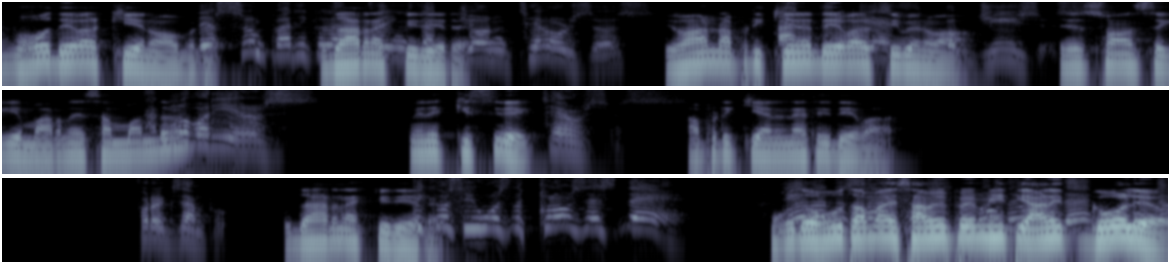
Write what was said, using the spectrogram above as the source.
බොහෝ දේවල් කියනවා ඔබට උදාහරණයක් us යොහන් අපිට කියන දේවල් තිබෙනවා ඒස් වහන්සේගේ මරණය සම්බන්ධව වෙන කිසිවෙක්. අපිට කියන්න නැති දේවල් උදාහරණයක් there. මොකද ඔහු තමයි සමීපෙම හිටිය අනිත් ගෝලයෝ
